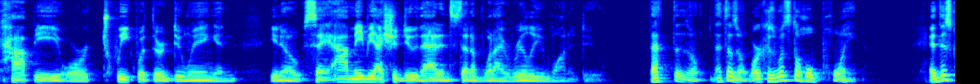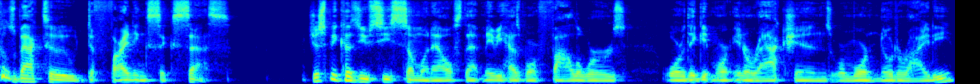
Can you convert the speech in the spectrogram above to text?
copy or tweak what they're doing and you know say ah maybe I should do that instead of what I really want to do. That doesn't that doesn't work because what's the whole point? And this goes back to defining success. Just because you see someone else that maybe has more followers or they get more interactions or more notoriety,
